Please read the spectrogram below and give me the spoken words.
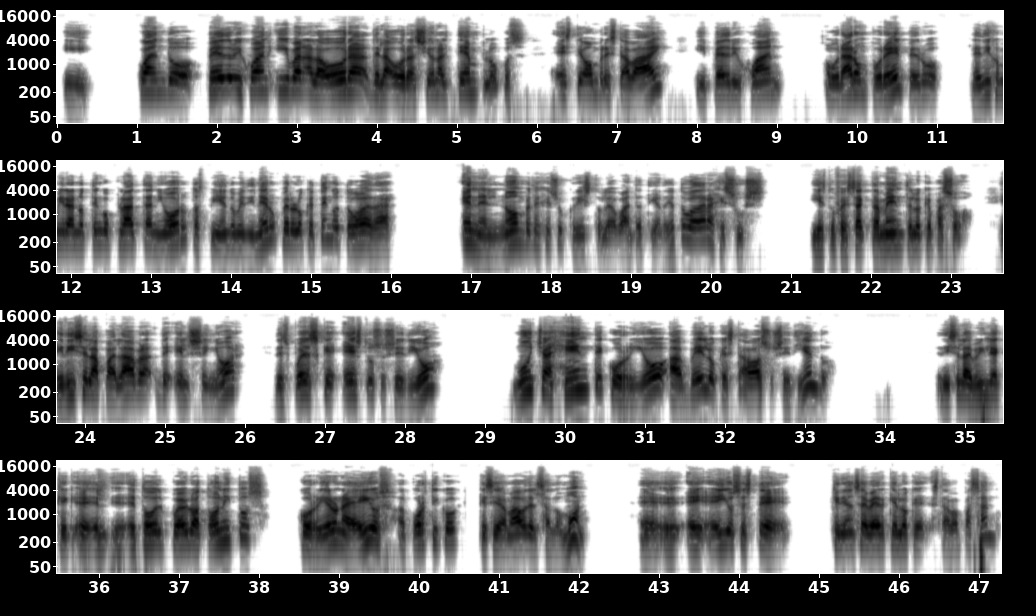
Y cuando Pedro y Juan iban a la hora de la oración al templo, pues este hombre estaba ahí y Pedro y Juan oraron por él. Pedro le dijo, mira, no tengo plata ni oro, estás pidiéndome dinero, pero lo que tengo te voy a dar en el nombre de Jesucristo, levántate. Yo te voy a dar a Jesús. Y esto fue exactamente lo que pasó. Y dice la palabra del Señor, después que esto sucedió, mucha gente corrió a ver lo que estaba sucediendo. Dice la Biblia que eh, todo el pueblo atónitos corrieron a ellos al pórtico que se llamaba del Salomón. Eh, eh, ellos este, querían saber qué es lo que estaba pasando.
